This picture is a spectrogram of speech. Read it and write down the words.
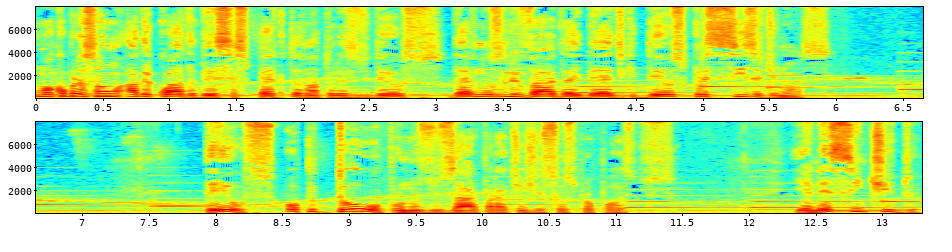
Uma compreensão adequada desse aspecto da natureza de Deus deve nos livrar da ideia de que Deus precisa de nós. Deus optou por nos usar para atingir seus propósitos. E é nesse sentido,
